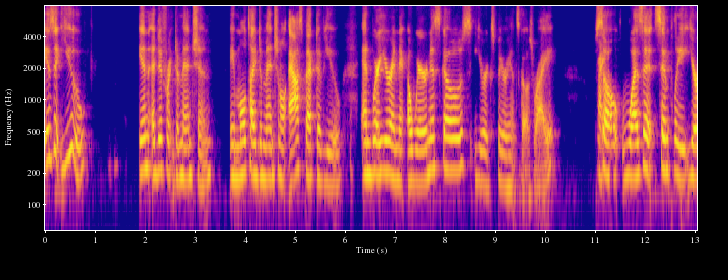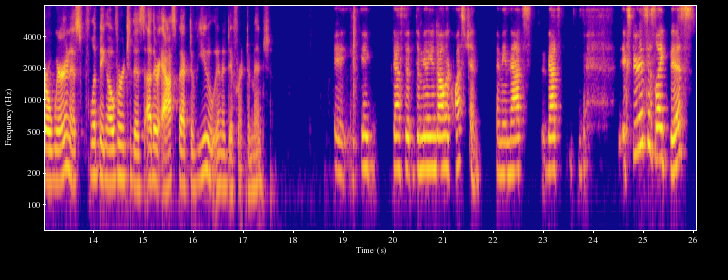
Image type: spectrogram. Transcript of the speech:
is it you in a different dimension a multidimensional aspect of you and where your awareness goes your experience goes right? Right. So was it simply your awareness flipping over to this other aspect of you in a different dimension? It, it, that's the, the million dollar question. I mean that's that's experiences like this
